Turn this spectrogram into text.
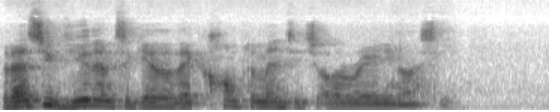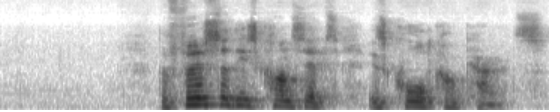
But as you view them together, they complement each other really nicely. The first of these concepts is called concurrence.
